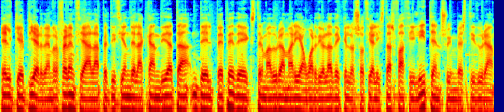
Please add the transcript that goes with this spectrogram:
el que pierde, en referencia a la petición de la candidata del PP de Extremadura, María Guardiola, de que los socialistas faciliten su investidura.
